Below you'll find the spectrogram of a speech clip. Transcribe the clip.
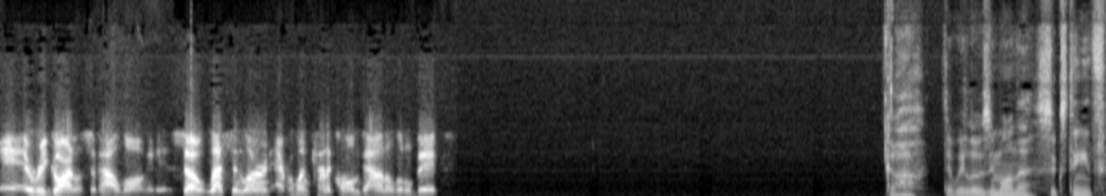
eh, regardless of how long it is. So, lesson learned. Everyone kind of calmed down a little bit. Oh, did we lose him on the 16th?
